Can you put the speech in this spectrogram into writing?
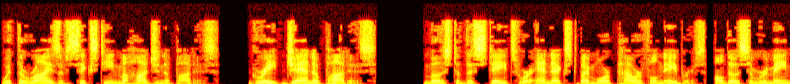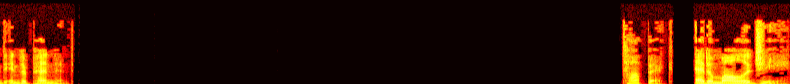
With the rise of 16 Mahajanapadas great Janapadas", most of the states were annexed by more powerful neighbours, although some remained independent. Etymology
